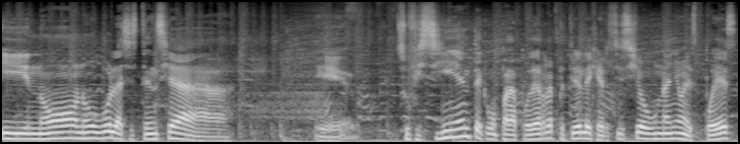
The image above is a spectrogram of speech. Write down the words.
y no, no hubo la asistencia eh, suficiente como para poder repetir el ejercicio un año después,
